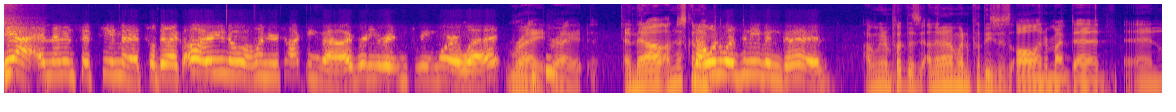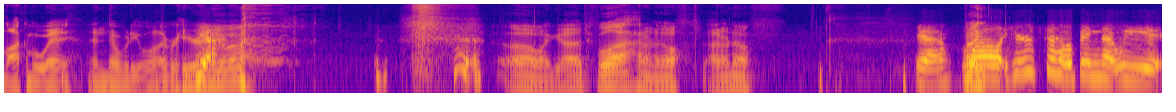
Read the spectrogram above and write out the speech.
Yeah, and then in 15 minutes he'll be like, "Oh, I don't even know what one you're talking about. I've already written three more. What? Right, right. And then I'll, I'm just gonna That one wasn't even good." I'm gonna put this and then I'm gonna put these just all under my bed and lock them away, and nobody will ever hear any of them. oh my god. Well, I I don't know. I don't know. Yeah. But I- well, here's to hoping that we,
